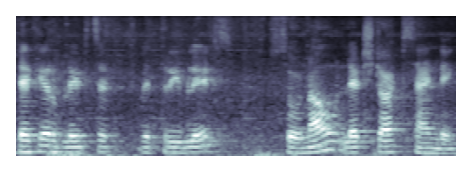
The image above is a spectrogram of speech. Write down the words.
daycare blade set with three blades. So now let's start sanding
